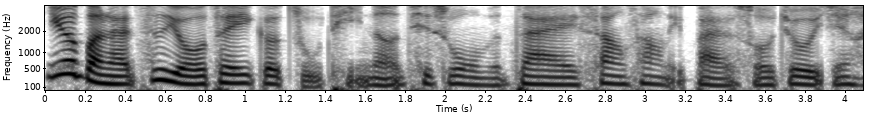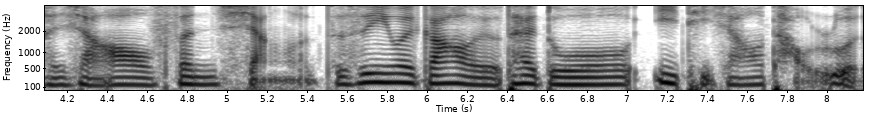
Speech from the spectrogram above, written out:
因为本来自由这一个主题呢，其实我们在上上礼拜的时候就已经很想要分享了，只是因为刚好有太多议题想要讨论，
